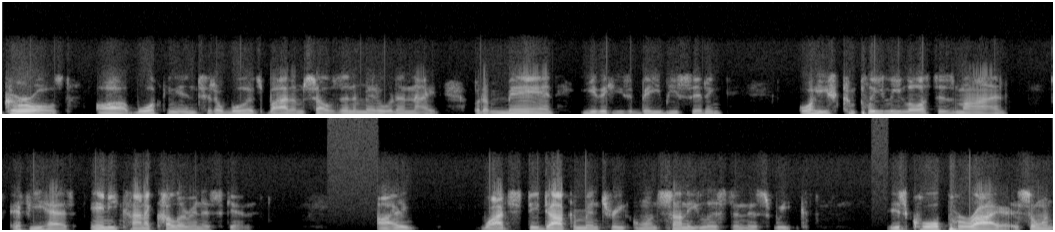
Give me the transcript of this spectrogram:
Girls are walking into the woods by themselves in the middle of the night. But a man, either he's babysitting or he's completely lost his mind if he has any kind of color in his skin. I watched the documentary on Sonny Liston this week. It's called Pariah. It's on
